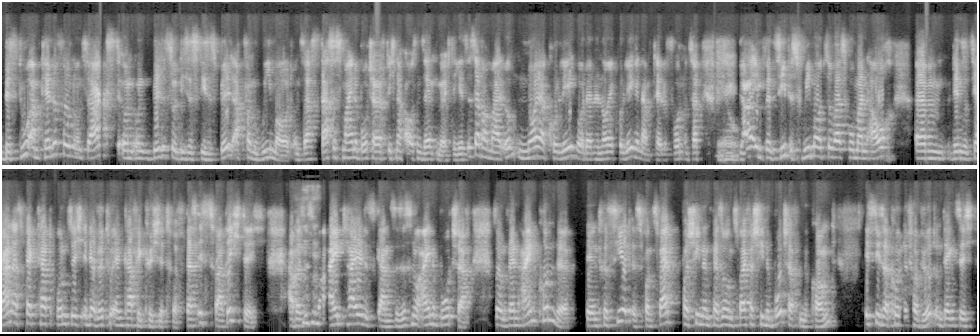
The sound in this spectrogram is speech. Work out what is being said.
bist du am Telefon und sagst und, und bildest so dieses, dieses Bild ab von WeMode und sagst, das ist meine Botschaft, die ich nach außen senden möchte. Jetzt ist aber mal irgendein neuer Kollege oder eine neue Kollegin am Telefon und sagt, ja, ja im Prinzip ist WeMode sowas, wo man auch ähm, den sozialen Aspekt hat und sich in der virtuellen Kaffeeküche trifft. Das ist zwar richtig, aber es ist nur ein Teil des Ganzen, es ist nur eine Botschaft. So, und wenn ein Kunde, der interessiert ist, von zwei verschiedenen Personen zwei verschiedene Botschaften bekommt, ist dieser Kunde verwirrt und denkt sich,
